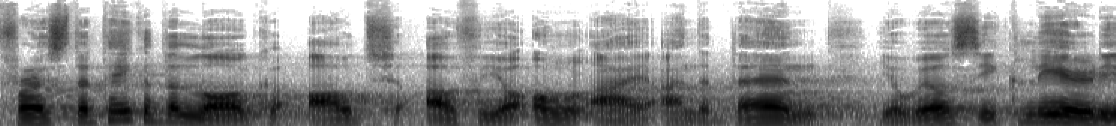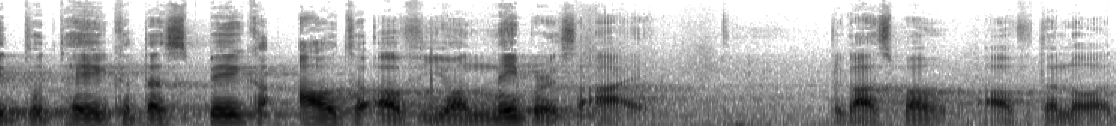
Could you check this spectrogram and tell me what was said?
First, take the log out of your own eye, and then you will see clearly to take the speck out of your neighbor's eye. The Gospel of the Lord.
